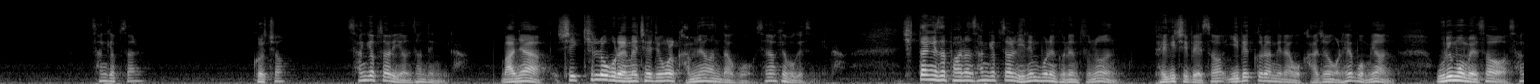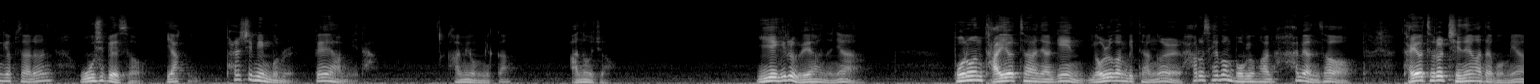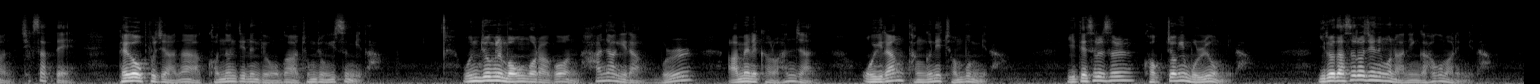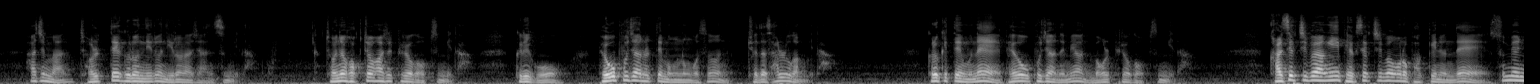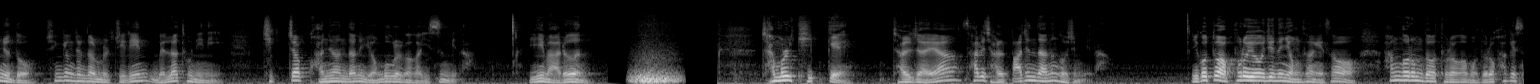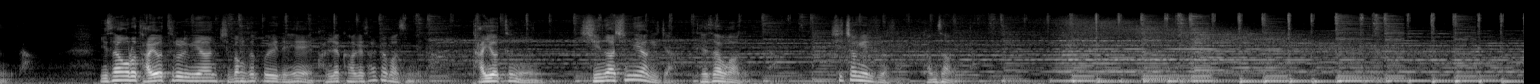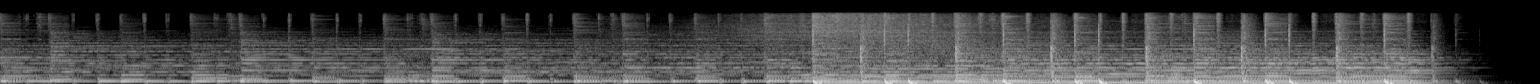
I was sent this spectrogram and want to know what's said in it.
삼겹살? 그렇죠? 삼겹살이 연상됩니다. 만약 10kg의 체중을 감량한다고 생각해 보겠습니다. 식당에서 파는 삼겹살 1인분의 그램수는 120에서 200g이라고 가정을 해보면 우리 몸에서 삼겹살은 50에서 약 80인분을 빼야 합니다. 감이 옵니까? 안 오죠. 이 얘기를 왜 하느냐? 본원 다이어트 한약인 여울간비탕을 하루 3번 복용하면서 다이어트를 진행하다 보면 식사 때 배가 고프지 않아 건너뛰는 경우가 종종 있습니다. 온종일 먹은 거라곤 한약이랑 물, 아메리카노 한 잔, 오이랑 당근이 전부입니다. 이때 슬슬 걱정이 몰려옵니다. 이러다 쓰러지는 건 아닌가 하고 말입니다. 하지만 절대 그런 일은 일어나지 않습니다. 전혀 걱정하실 필요가 없습니다. 그리고 배고프지 않을 때 먹는 것은 죄다 살로 갑니다. 그렇기 때문에 배가 고프지 않으면 먹을 필요가 없습니다. 갈색 지방이 백색 지방으로 바뀌는데 수면 유도, 신경전달 물질인 멜라토닌이 직접 관여한다는 연구 결과가 있습니다. 이 말은 잠을 깊게 잘 자야 살이 잘 빠진다는 것입니다. 이것도 앞으로 이어지는 영상에서 한 걸음 더 들어가 보도록 하겠습니다. 이상으로 다이어트를 위한 지방세포에 대해 간략하게 살펴봤습니다. 다이어트는 진화 심리학이자 대사과학입니다. 시청해주셔서 감사합니다.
